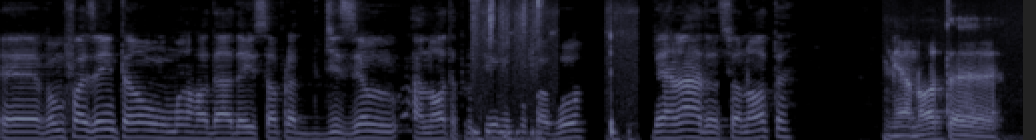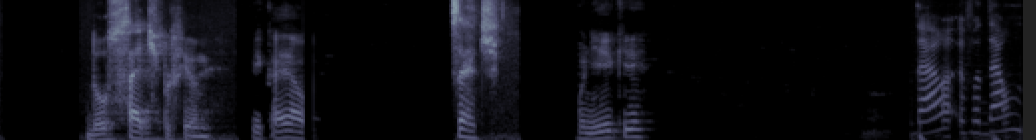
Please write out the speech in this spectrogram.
É, vamos fazer então uma rodada aí só para dizer a nota para o filme, por favor. Bernardo, sua nota? Minha nota é. Dou 7 pro filme. Micael. Sete. Monique. Dá, eu vou dar um.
